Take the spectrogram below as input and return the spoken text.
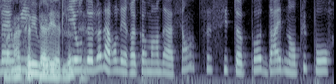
Ben pendant oui. cette Oui, oui, oui. période-là. Puis tu- au-delà d'avoir les recommandations, si tu n'as pas d'aide non plus pour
